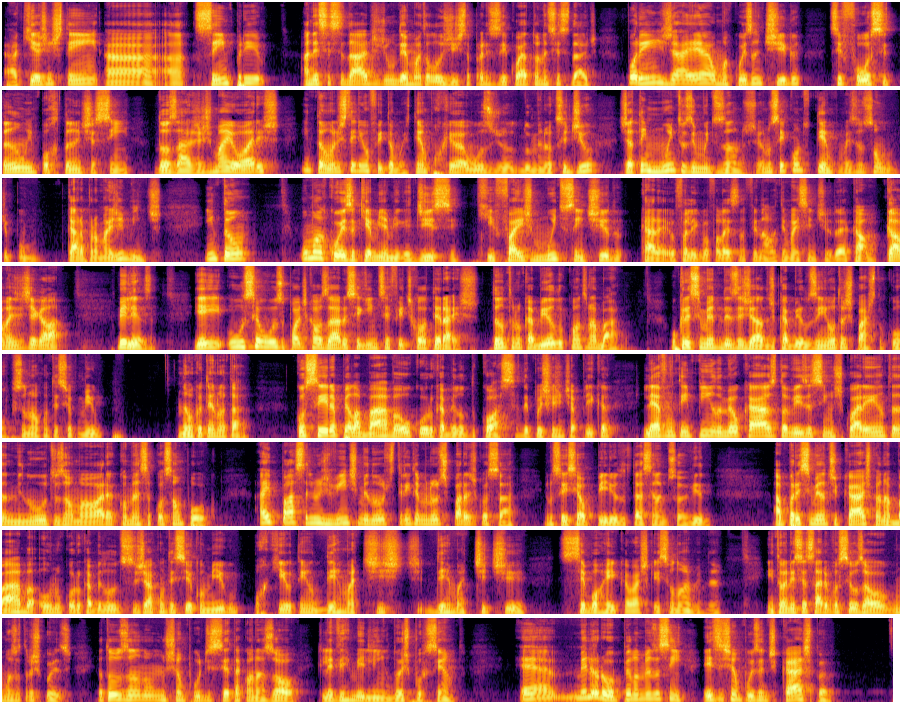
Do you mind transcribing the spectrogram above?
aqui a gente tem a, a sempre a necessidade de um dermatologista para dizer qual é a tua necessidade. Porém, já é uma coisa antiga. Se fosse tão importante assim, dosagens maiores, então eles teriam feito há muito tempo, porque o uso do minoxidil já tem muitos e muitos anos. Eu não sei quanto tempo, mas são, tipo, cara, para mais de 20. Então, uma coisa que a minha amiga disse que faz muito sentido, cara, eu falei que vou falar isso no final, tem mais sentido. É, calma, calma, a gente chega lá. Beleza. E aí, o seu uso pode causar os seguintes efeitos colaterais, tanto no cabelo quanto na barba. O crescimento desejado de cabelos em outras partes do corpo, isso não aconteceu comigo, não que eu tenha notado. Coceira pela barba ou couro cabeludo coça. Depois que a gente aplica, leva um tempinho, no meu caso, talvez assim uns 40 minutos a uma hora, começa a coçar um pouco. Aí passa ali uns 20 minutos, 30 minutos, para de coçar. Eu não sei se é o período que está sendo absorvido. Aparecimento de caspa na barba ou no couro cabeludo, isso já acontecia comigo, porque eu tenho dermatite, dermatite seborreica, eu acho que esse é o nome, né? Então é necessário você usar algumas outras coisas. Eu estou usando um shampoo de cetaconazol, que ele é vermelhinho, 2%. É, melhorou, pelo menos assim. Esses shampoos anti-caspa,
